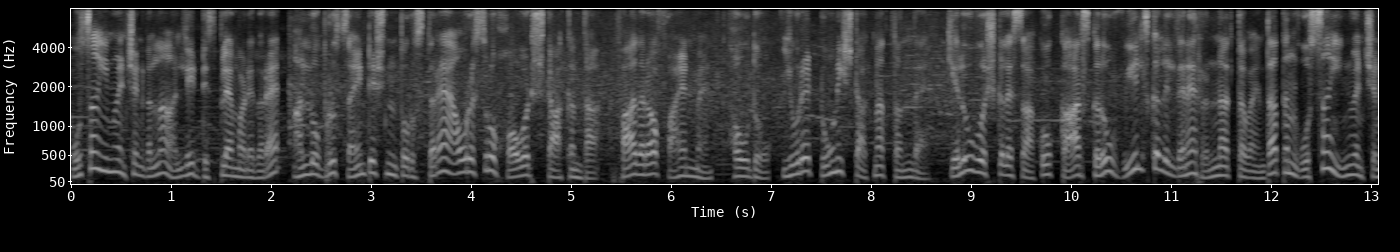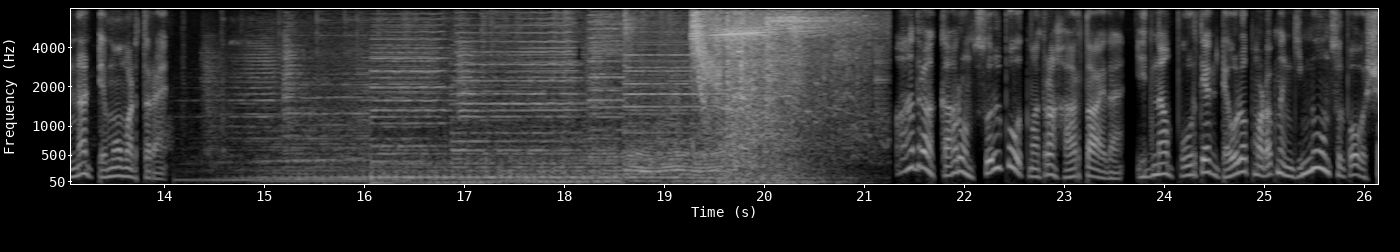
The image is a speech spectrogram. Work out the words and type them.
ಹೊಸ ಇನ್ವೆನ್ಷನ್ ಗಳನ್ನ ಅಲ್ಲಿ ಡಿಸ್ಪ್ಲೇ ಮಾಡಿದ್ದಾರೆ ಅಲ್ಲೊಬ್ರು ಸೈಂಟಿಸ್ಟ್ ತೋರಿಸ್ತಾರೆ. ಅವ್ರ ಹೆಸರು ಹಾವರ್ಡ್ ಸ್ಟಾಕ್ ಅಂತ. Father of Iron Man. ಹೌದು, ಇವರೇ ಟೋನಿ ಸ್ಟಾಕ್ನ ತಂದೆ. ಕೆಲವು ವರ್ಷಗಳೇ ಸಾಕು ಕಾರ್ಸ್ಗಳು ವೀಲ್ಸ್ ಗಳಿಲ್ದೇನೆ ರನ್ ಆಗ್ತವೆ ಅಂತ ತನ್ನ ಹೊಸ ಇನ್ವೆನ್ಷನ್ನ ಡೆಮೋ ಮಾಡ್ತಾರೆ. ಆದ್ರ ಆ ಕಾರ್ ಒಂದು ಸ್ವಲ್ಪ ಹೊತ್ತು ಮಾತ್ರ ಹಾರ್ತಾ ಇದೆ. ಇದನ್ನ ಪೂರ್ತಿಯಾಗಿ ಡೆವಲಪ್ ಮಾಡೋಕ್ ನಂಗೆ ಇನ್ನೂ ಒಂದು ಸ್ವಲ್ಪ ವರ್ಷ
